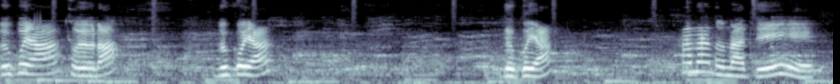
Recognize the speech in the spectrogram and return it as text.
누구야, 도율아? 누구야? 누구야? 하나 누나지.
